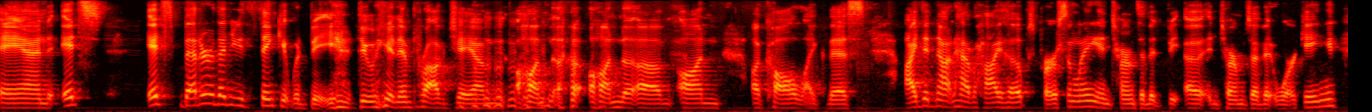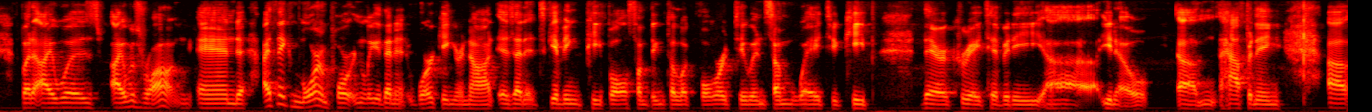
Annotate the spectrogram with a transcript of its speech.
and it's it's better than you think it would be doing an improv jam on the, on the um, on a call like this. I did not have high hopes personally in terms of it be, uh, in terms of it working, but I was I was wrong, and I think more importantly than it working or not is that it's giving people something to look forward to in some way to keep their creativity, uh, you know, um, happening. Uh,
